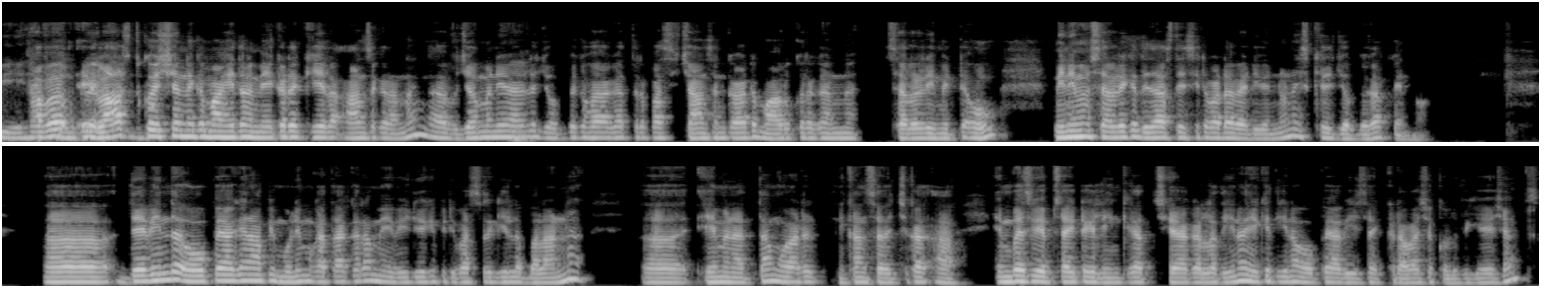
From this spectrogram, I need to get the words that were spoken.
තව ලාස්ට් ක්වෙස්චන් එක මම හිතන්නේ මේකට කියලා ආන්සර් කරන්නම්. ජර්මනිය ආවිල්ලා ජොබ් එක හොයාගත්තට පස්සේ chance and කාට මාරු කරගන්න සැලරි ලිමිට් ඔව්. මිනිමම් සැලරි එක 2200ට වඩා වැඩි වෙන්න ඕනේ. ස්කිල් ජොබ් එකක් වෙන්න ඕනේ දෙවින්ද ඕපයා ගැන අපි මුලින්ම කතා කරා මේ වීඩියෝ එකේ පිටිපස්සට ගිහිල්ලා බලන්න. එහෙම නැත්නම් ඔයාලට නිකන් සර්ච් එක එම්බසි වෙබ්සයිට් එකේ link එකත් share කරලා තියෙනවා. ඒකේ තියෙනවා ඕපයා වීසා එකට අවශ්‍ය qualifications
